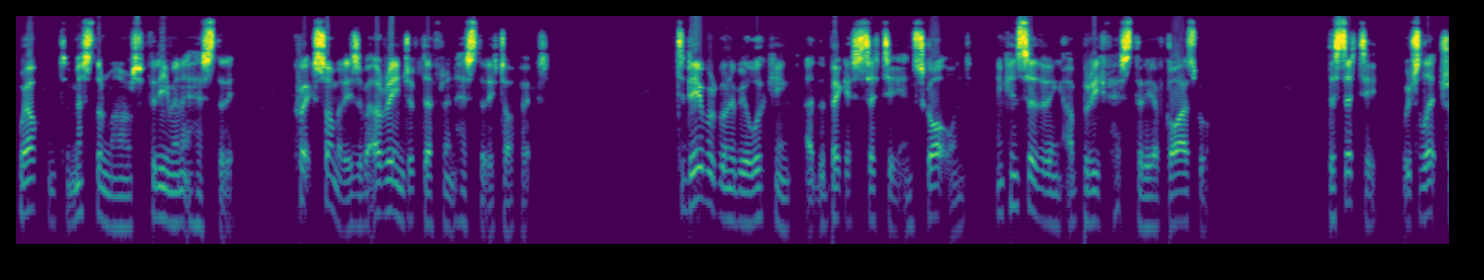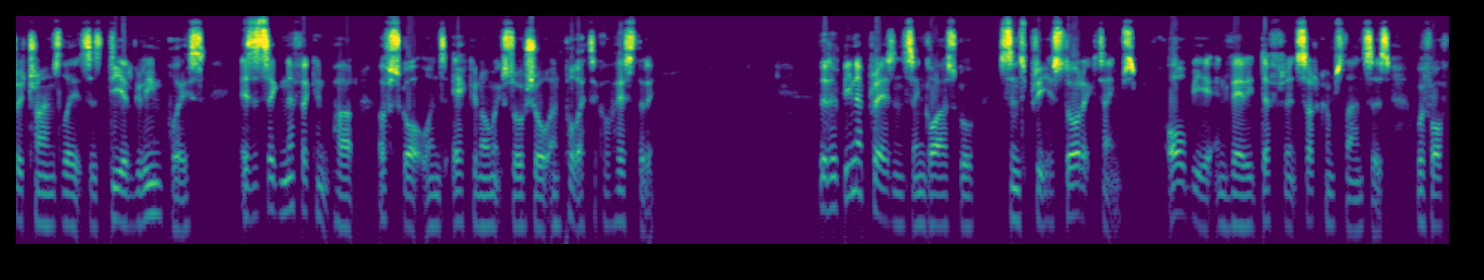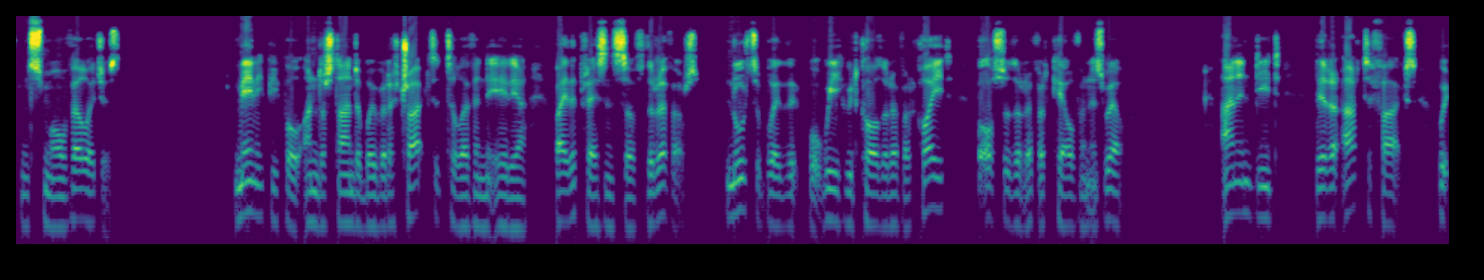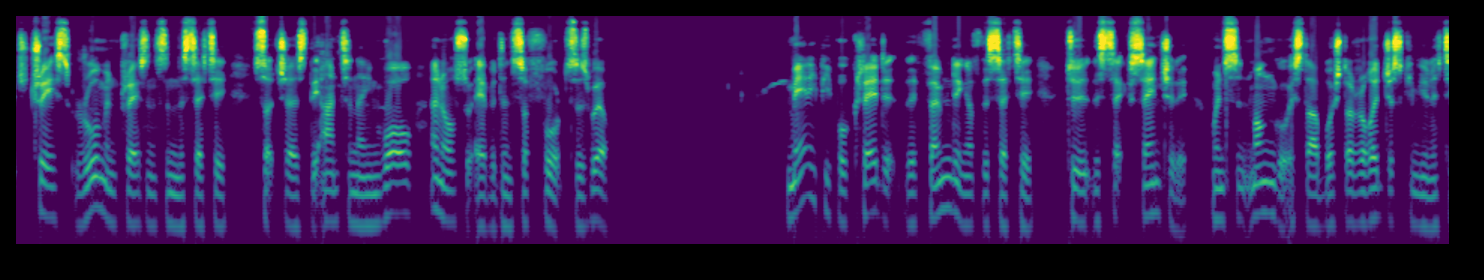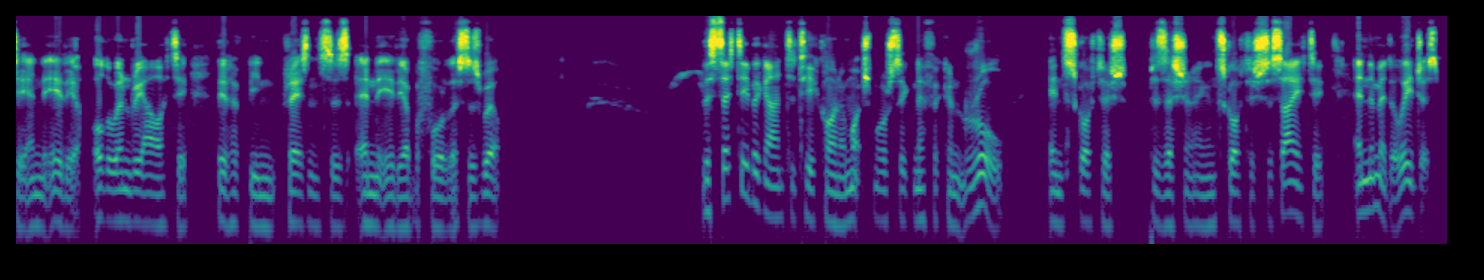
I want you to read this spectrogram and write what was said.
Welcome to Mr. Marr's 3 Minute History. Quick summaries about a range of different history topics. Today we're going to be looking at the biggest city in Scotland and considering a brief history of Glasgow. The city, which literally translates as Dear Green Place, is a significant part of Scotland's economic, social and political history. There have been a presence in Glasgow since prehistoric times, albeit in very different circumstances with often small villages. Many people understandably were attracted to live in the area by the presence of the rivers, notably the, what we would call the River Clyde, but also the River Kelvin as well. And indeed, there are artefacts which trace Roman presence in the city, such as the Antonine Wall and also evidence of forts as well. Many people credit the founding of the city to the 6th century when St Mungo established a religious community in the area, although in reality there have been presences in the area before this as well. The city began to take on a much more significant role in Scottish positioning in Scottish society in the Middle Ages.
